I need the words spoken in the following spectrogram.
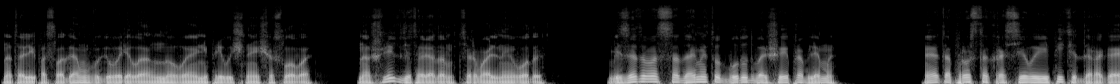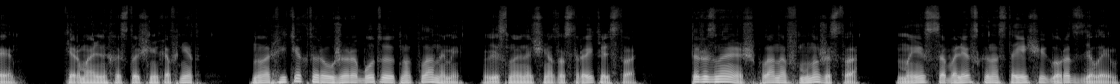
Натали по слогам выговорила новое непривычное еще слово. Нашли где-то рядом термальные воды? Без этого с садами тут будут большие проблемы. Это просто красивый эпитет, дорогая. Термальных источников нет, но архитекторы уже работают над планами. Весной начнется строительство. Ты же знаешь, планов множество. Мы из Соболевска настоящий город сделаем.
